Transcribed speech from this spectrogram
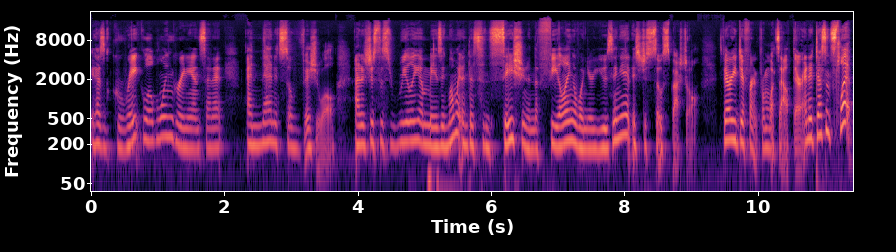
It has great global ingredients in it. And then it's so visual. And it's just this really amazing moment. And the sensation and the feeling of when you're using it is just so special. It's very different from what's out there. And it doesn't slip.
